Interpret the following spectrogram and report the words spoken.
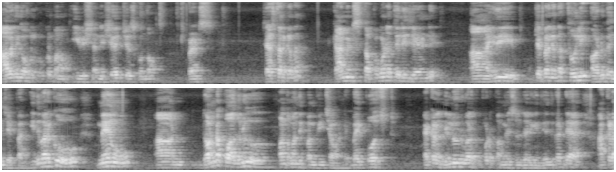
ఆ విధంగా ఒకరికొకరు మనం ఈ విషయాన్ని షేర్ చేసుకుందాం. ఫ్రెండ్స్ చేస్తారు కదా? కామెంట్స్ తప్పకుండా తెలియజేయండి. ఇది చెప్పాను కదా తొలి అడుగు అని చెప్పాను. ఇది వరకు మేము దొండపాదులు కొంతమందికి పంపించామండి బై పోస్ట్ ఎక్కడ నెల్లూరు వరకు కూడా పంపించడం జరిగింది. ఎందుకంటే అక్కడ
